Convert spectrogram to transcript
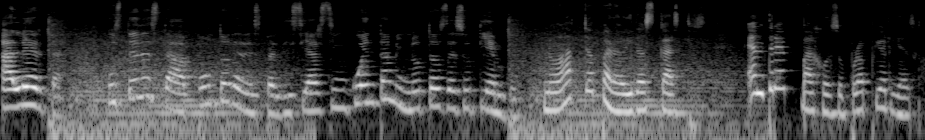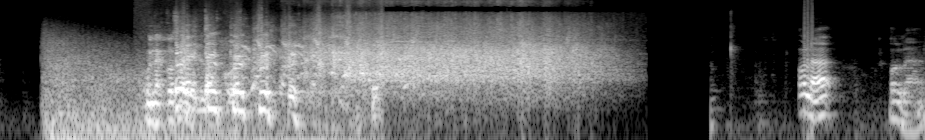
Alerta. Usted está a punto de desperdiciar 50 minutos de su tiempo. No apto para oídos castos. Entre bajo su propio riesgo. Una cosa de loco. Hola. Hola.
